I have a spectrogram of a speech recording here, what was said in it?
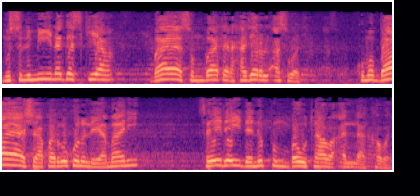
musulmi na gaskiya baya sumbatar hajarul aswad kuma baya shafar rukunul yamani sai dai da nufin bauta wa Allah kawai.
